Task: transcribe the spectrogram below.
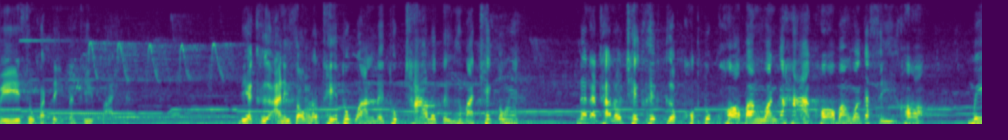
มีสุขติเป็นที่ไปนะเนี่ยคืออันที่สองเราเทสทุกวันเลยทุกเช้าเราตื่นขึ้นมาเช็คตรงเนี้ยนั่นแหละถ้าเราเช็คให้เกือบครบทุกข้อบางวันก็ห้าข้อบางวันก็สี่ข้อ มี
